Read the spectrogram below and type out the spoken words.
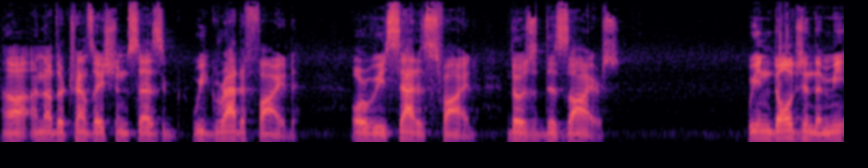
Uh, another translation says we gratified or we satisfied those desires. We indulge in them.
